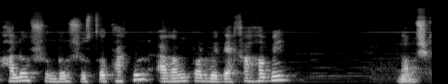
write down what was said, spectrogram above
ভালো, সুন্দর, সুস্থ থাকুন। আগামী পর্বে দেখা হবে। নমস্কার।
